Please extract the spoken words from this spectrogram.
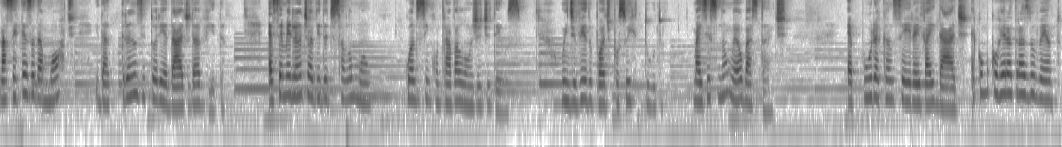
na certeza da morte e da transitoriedade da vida. É semelhante à vida de Salomão, quando se encontrava longe de Deus. O indivíduo pode possuir tudo, mas isso não é o bastante. É pura canseira e vaidade, é como correr atrás do vento.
